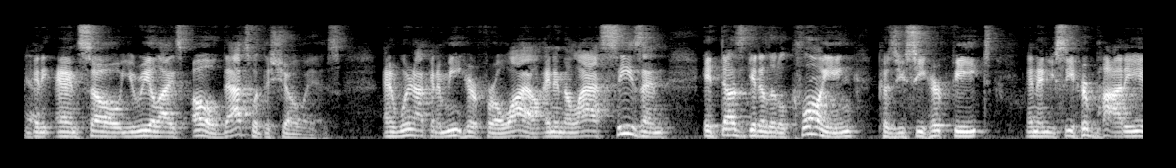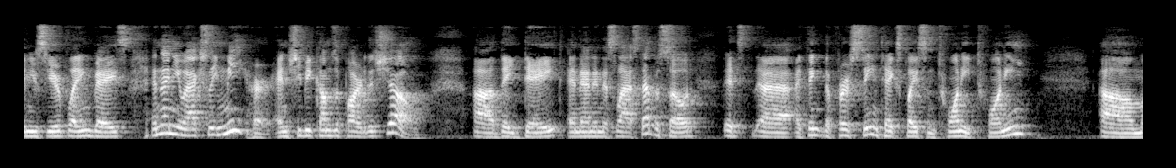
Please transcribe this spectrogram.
Yeah. and, and so you realize, oh, that's what the show is. And we're not going to meet her for a while. And in the last season, it does get a little cloying because you see her feet and then you see her body and you see her playing bass. And then you actually meet her and she becomes a part of the show. Uh, they date. And then in this last episode, it's uh, I think the first scene takes place in 2020 um,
